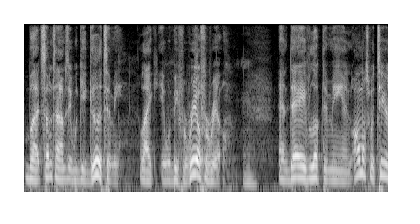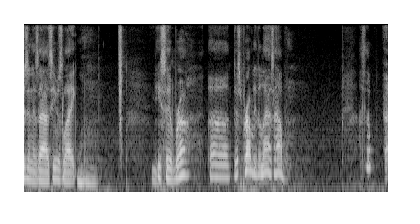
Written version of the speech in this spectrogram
but sometimes it would get good to me, like it would be for real, for real. And Dave looked at me and almost with tears in his eyes, he was like, he said, bruh, uh, this is probably the last album. I said, uh,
